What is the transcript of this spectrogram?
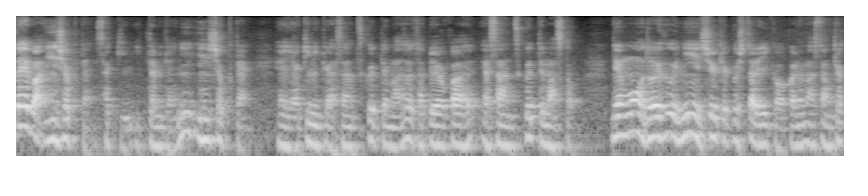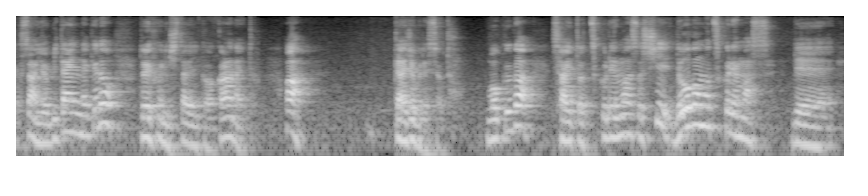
例えば飲食店。さっき言ったみたいに飲食店。え焼肉屋さん作ってます。タピオカ屋さん作ってますと。でもどういうふうに集客したらいいか分かりません。お客さん呼びたいんだけどどういうふうにしたらいいか分からないと。あ大丈夫ですよと。僕がサイト作れますし動画も作れます。で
